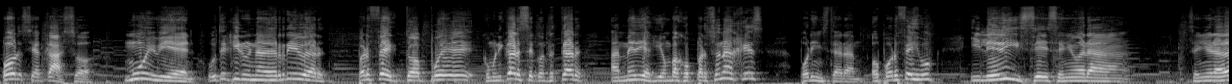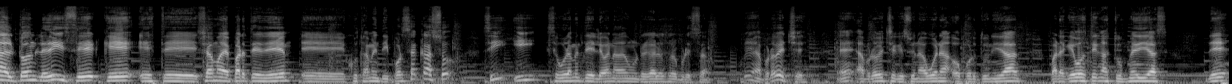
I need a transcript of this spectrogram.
por si acaso, muy bien. ¿Usted quiere una de River? Perfecto. Puede comunicarse, contactar a medias-personajes por Instagram o por Facebook y le dice, señora señora Dalton le dice que este, llama de parte de eh, justamente y por si acaso, ¿sí? Y seguramente le van a dar un regalo sorpresa. Bien, aproveche, ¿eh? aproveche que es una buena oportunidad para que vos tengas tus medias de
